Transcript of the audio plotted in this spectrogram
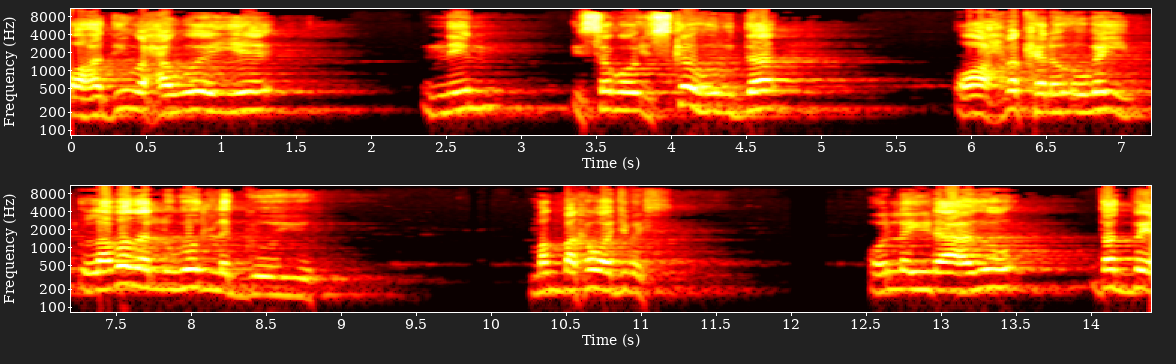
Oo haddii waxa weeye nin isagoo iska hurda oo waxba kala ogayn labada lugood la gooyo mag baa ka waajibaysa. Oo la yidhaahdo dad bay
